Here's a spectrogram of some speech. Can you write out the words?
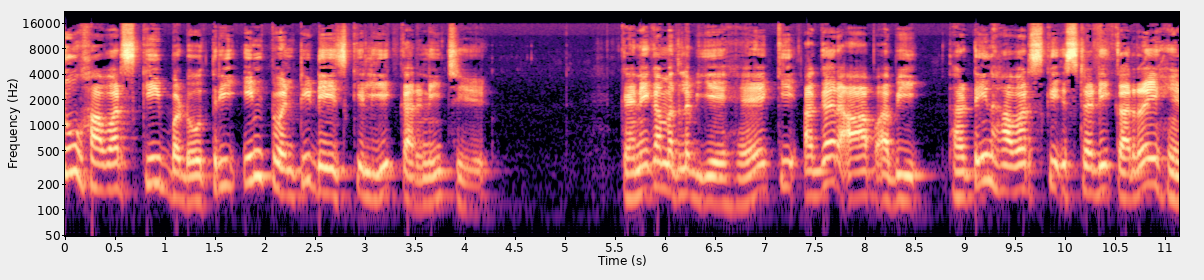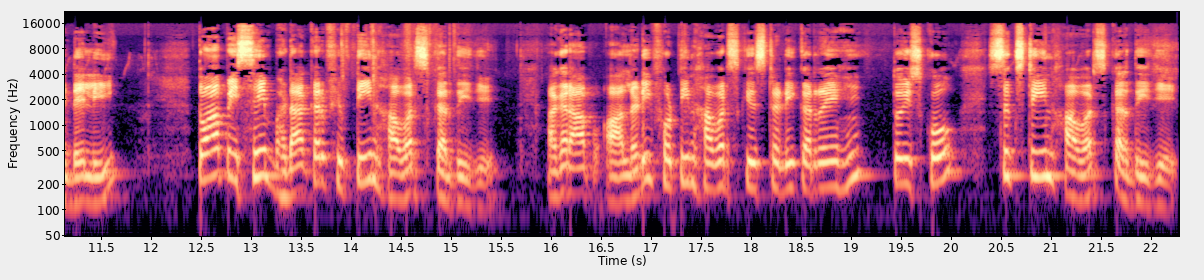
टू हावर्स की बढ़ोतरी इन ट्वेंटी डेज़ के लिए करनी चाहिए। कहने का मतलब ये है कि अगर आप अभी थर्टीन हावर्स की स्टडी कर रहे हैं डेली तो आप इसे बढ़ाकर फिफ्टीन हावर्स कर दीजिए। अगर आप ऑलरेडी फोर्टीन हावर्स की स्टडी कर रहे हैं तो इसको सिक्सटीन हावर्स कर दीजिए।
